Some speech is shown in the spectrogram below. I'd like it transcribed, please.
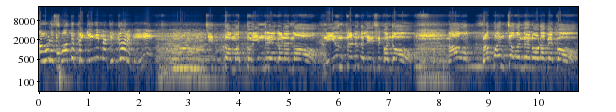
ಅವಳ ಸ್ವಾತಂತ್ರ್ಯಕ್ಕೆ ನಿಮ್ಮ ಧಿಕ್ಕಾರವೇ ಚಿತ್ತ ಮತ್ತು ಇಂದ್ರಿಯಗಳನ್ನು ನಿಯಂತ್ರಣದಲ್ಲಿರಿಸಿಕೊಂಡು ನಾವು ಪ್ರಪಂಚವನ್ನೇ ನೋಡಬೇಕು.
